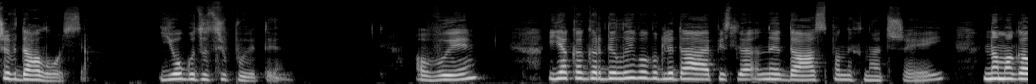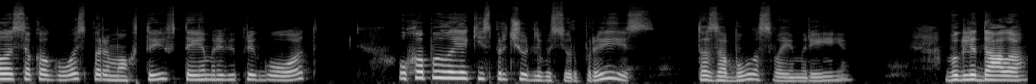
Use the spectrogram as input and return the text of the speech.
Чи вдалося йогу зачепити? А ви, яка горделиво виглядає після недаспаних ночей, намагалася когось перемогти в темряві пригод, ухопила якийсь причудливий сюрприз та забула свої мрії. Виглядала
